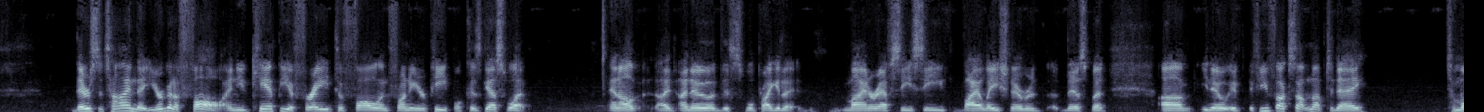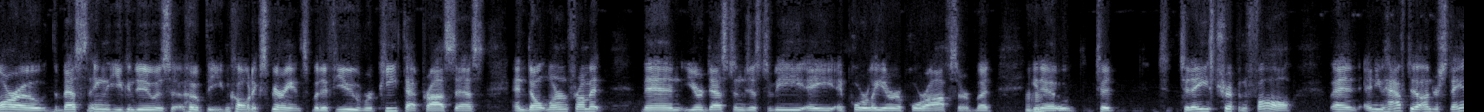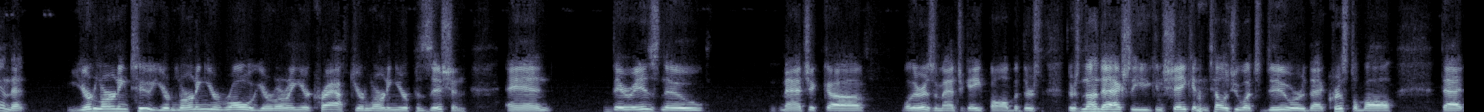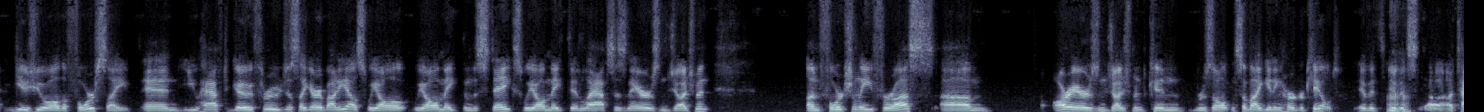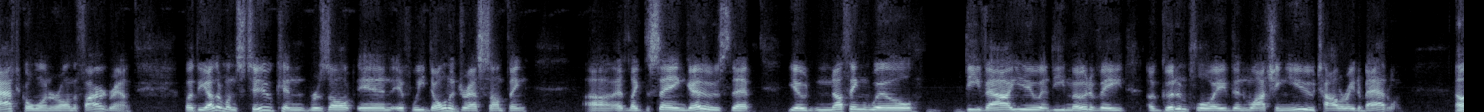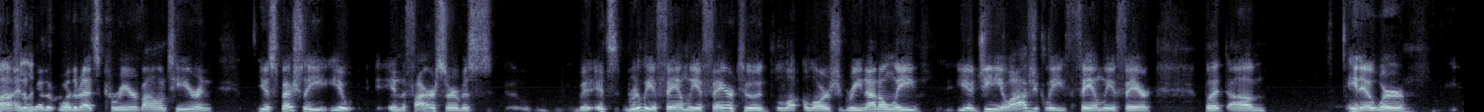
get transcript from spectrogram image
there's a time that you're going to fall, and you can't be afraid to fall in front of your people because guess what? and I'll I, I, know this will probably get a minor FCC violation over this, but Um, you know, if, if you fuck something up today, tomorrow the best thing that you can do is hope that you can call it experience. But if you repeat that process and don't learn from it, then you're destined just to be a, a poor leader, a poor officer. But mm-hmm. you know, to, to today's trip and fall, and and you have to understand that you're learning too. You're learning your role, you're learning your craft, you're learning your position, and there is no magic. Uh, well, there is a magic eight ball, but there's there's none that actually you can shake it and tells you what to do, or that crystal ball that gives you all the foresight. And you have to go through just like everybody else. We all we all make the mistakes, we all make the lapses and errors in judgment. Unfortunately for us, um, our errors in judgment can result in somebody getting hurt or killed if it's uh-huh. if it's uh, a tactical one or on the fire ground. But the other ones too can result in if we don't address something, uh, like the saying goes, that you know nothing will devalue and demotivate a good employee than watching you tolerate a bad one. Oh, uh, and whether whether that's career volunteer and you especially you know in the fire service, it's really a family affair to a, a large degree. Not only you know genealogically family affair, but um, you know where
